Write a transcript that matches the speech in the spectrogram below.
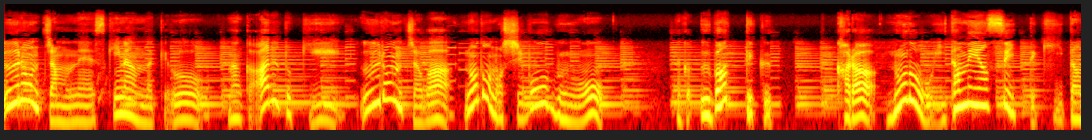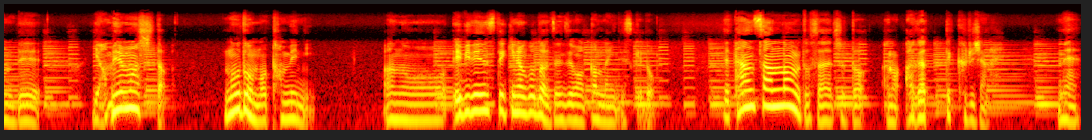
ウーロン茶もね、好きなんだけど、なんかある時、ウーロン茶は喉の脂肪分をなんか奪ってくから喉を痛めやすいって聞いたんで、やめました。喉のために。あのーエビデンス的なことは全然わかんないんですけど。で、炭酸飲むとさ、ちょっと、あの、上がってくるじゃない。ね。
